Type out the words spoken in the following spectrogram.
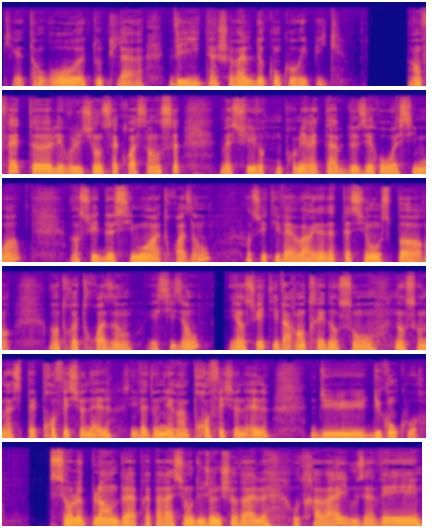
qui est en gros toute la vie d'un cheval de concours hippique. En fait, euh, l'évolution de sa croissance va suivre une première étape de 0 à 6 mois, ensuite de 6 mois à 3 ans. Ensuite, il va avoir une adaptation au sport entre 3 ans et 6 ans. Et ensuite, il va rentrer dans son, dans son aspect professionnel. Il va devenir un professionnel du, du concours. Sur le plan de la préparation du jeune cheval au travail, vous avez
